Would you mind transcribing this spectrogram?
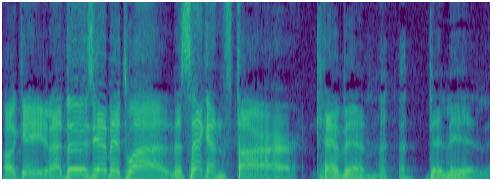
OK, la deuxième étoile, the second star, Kevin Delille.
